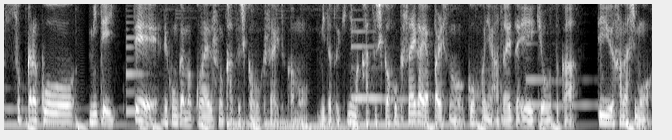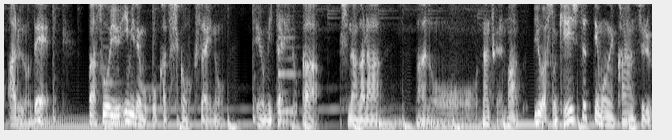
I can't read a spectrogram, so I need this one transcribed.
そこからこう見ていってで今回もこの間その葛飾北斎とかも見た時に、まあ、葛飾北斎がやっぱりそのゴッホに与えた影響とかっていう話もあるので、まあ、そういう意味でもこう葛飾北斎の絵を見たりとかしながらあのーなんですかね。まあ要はその芸術っていうものに関する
